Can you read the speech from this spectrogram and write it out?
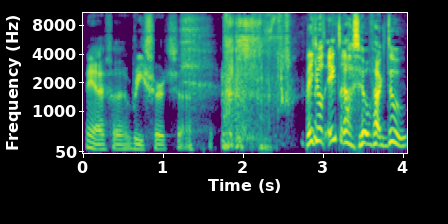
Ja, even research. eh. Weet je wat ik trouwens heel vaak doe?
